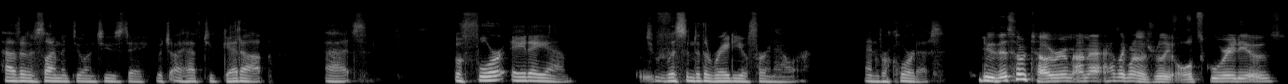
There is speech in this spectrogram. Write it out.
have an assignment due on Tuesday, which I have to get up at before 8 a.m. to Oof. listen to the radio for an hour and record it. Dude, this hotel room I'm at has like one of those really old school radios.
